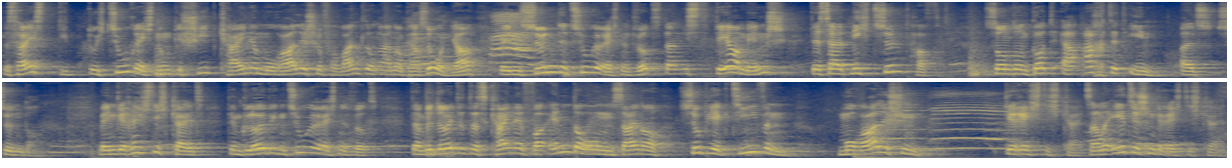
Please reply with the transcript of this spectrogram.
Das heißt, die, durch Zurechnung geschieht keine moralische Verwandlung einer Person. Ja? Wenn Sünde zugerechnet wird, dann ist der Mensch deshalb nicht sündhaft, sondern Gott erachtet ihn als Sünder. Wenn Gerechtigkeit dem Gläubigen zugerechnet wird, dann bedeutet das keine Veränderung seiner subjektiven moralischen Gerechtigkeit, seiner ethischen Gerechtigkeit,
